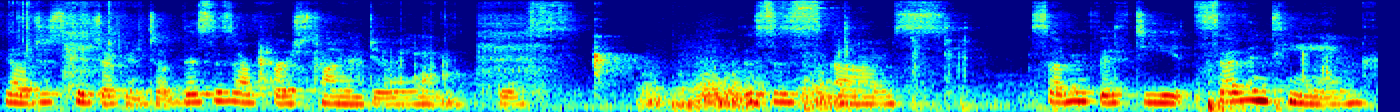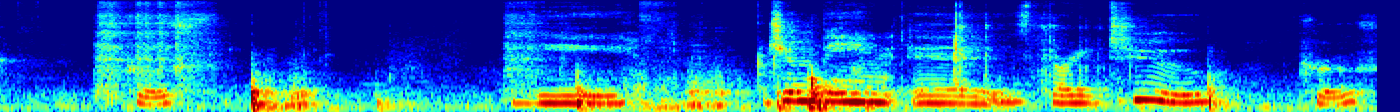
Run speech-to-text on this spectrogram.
y'all just keep jumping. So this is our first time doing this. This is um 750. It's 17 proof. The Jim Beam is 32 proof.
